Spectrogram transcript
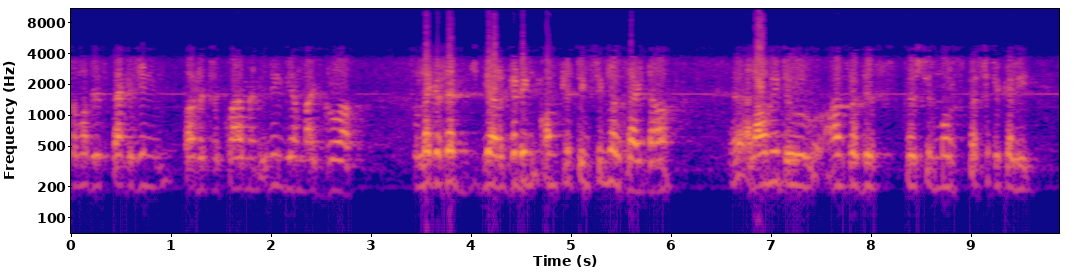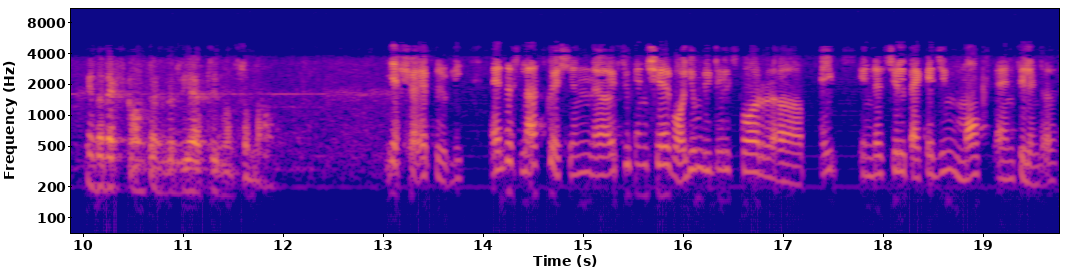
some of this packaging product requirement in India might grow up. So like I said, we are getting conflicting signals right now. Uh, allow me to answer this question more specifically in the next conference that we have three months from now. Yes, sure, absolutely. And this last question, uh, if you can share volume details for uh, pipes, industrial packaging, MOX, and cylinders.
